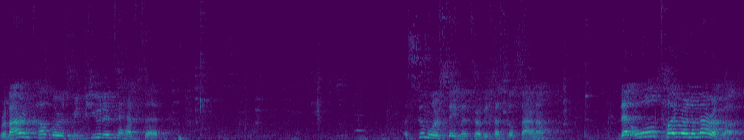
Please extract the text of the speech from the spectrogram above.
Rav Aaron Kotler is reputed to have said a similar statement to Rabbi Cheskel Sarna that all Torah in America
